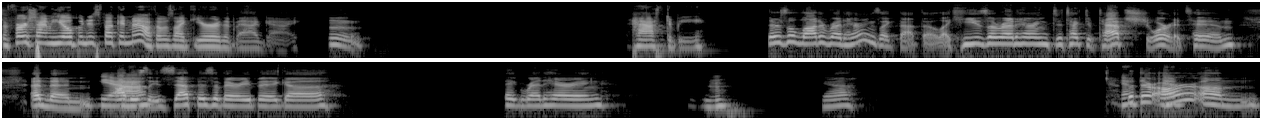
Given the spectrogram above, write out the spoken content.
the first time he opened his fucking mouth, I was like, You're the bad guy. Mm. Has to be. There's a lot of red herrings like that though. Like he's a red herring. Detective Tapp, sure, it's him. And then Yeah. obviously Zepp is a very big uh big red herring. Mhm. Yeah. Yeah, But there yeah. are um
